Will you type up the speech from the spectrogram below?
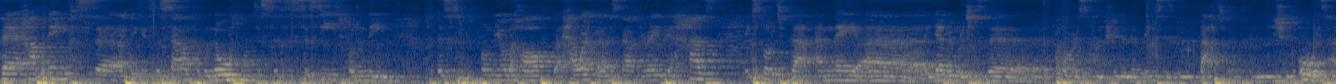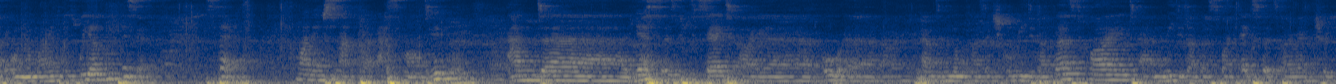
there happening because uh, I think it's the south or the north want to secede from the from the other half. But however, Saudi Arabia has exploited that, and they uh, Yemen, which is the poorest country in the Middle East, is being battered, and you should always have it on your mind because we are complicit. My name is Samantha Asumadu, and uh, yes, as Peter said, I, uh, oh, uh, I founded an organisation called Media Diversified and Media Diversified Experts Directory,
